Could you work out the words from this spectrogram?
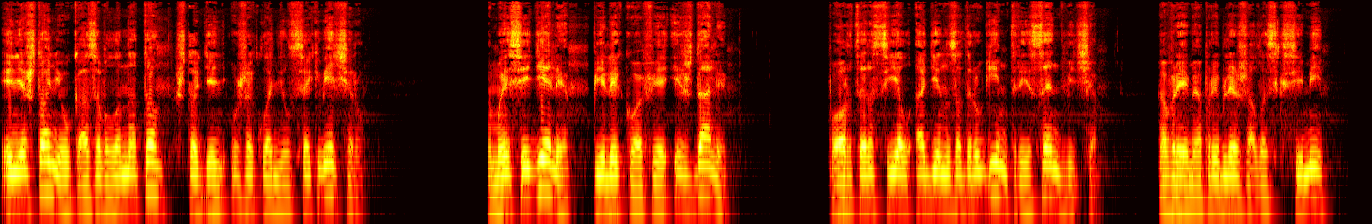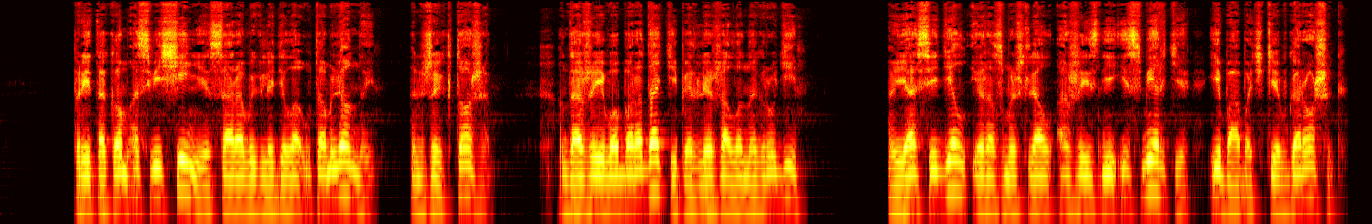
и ничто не указывало на то, что день уже клонился к вечеру. Мы сидели, пили кофе и ждали. Портер съел один за другим три сэндвича. Время приближалось к семи. При таком освещении Сара выглядела утомленной. Джик тоже. Даже его борода теперь лежала на груди. Я сидел и размышлял о жизни и смерти и бабочке в горошек.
